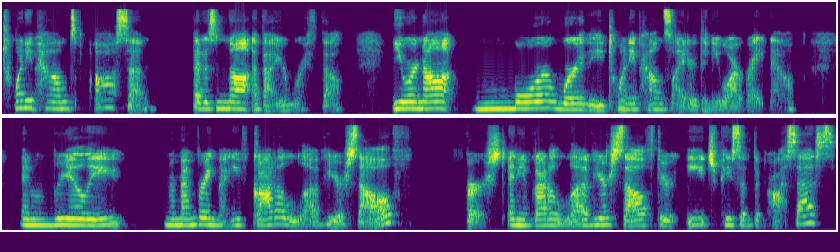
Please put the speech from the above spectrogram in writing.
20 pounds, awesome. That is not about your worth, though. You are not more worthy 20 pounds lighter than you are right now. And really remembering that you've got to love yourself first and you've got to love yourself through each piece of the process.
